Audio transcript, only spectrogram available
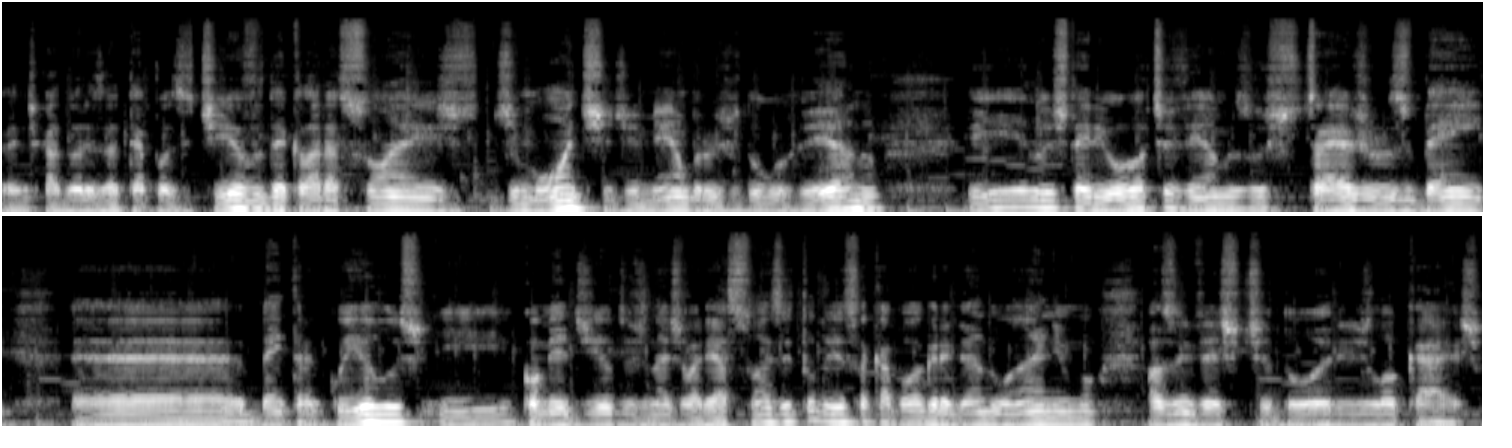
indicadores até positivos, declarações de monte de membros do governo e no exterior tivemos os treasuries bem, é, bem tranquilos e comedidos nas variações, e tudo isso acabou agregando ânimo aos investidores locais.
